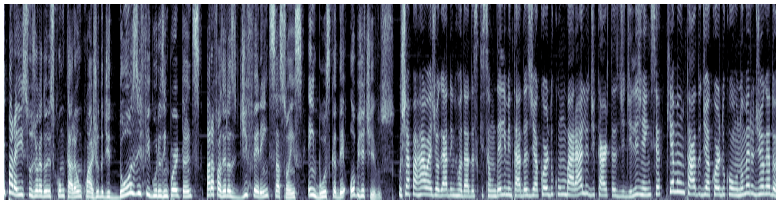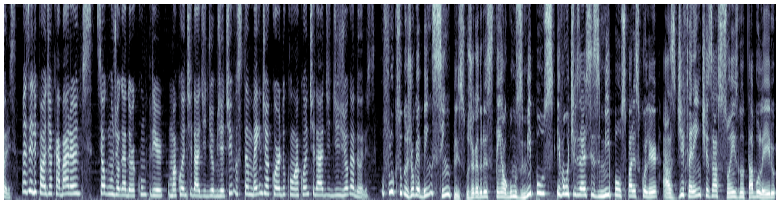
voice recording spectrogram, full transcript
E para isso, os jogadores contarão com a ajuda de 12 figuras importantes para fazer as diferentes ações em busca de objetivos. O chaparral é jogado em rodadas que são delimitadas de acordo com um baralho de cartas de diligência que é montado de acordo com o número de jogadores, mas ele pode acabar antes se algum jogador cumprir uma quantidade de objetivos também de acordo com a quantidade de jogadores. O fluxo do jogo é bem simples. Os jogadores têm alguns meeples e vão utilizar esses meeples para escolher as diferentes ações ações no tabuleiro,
